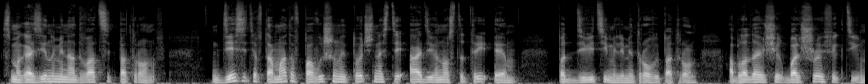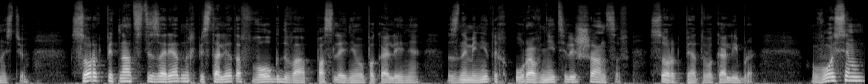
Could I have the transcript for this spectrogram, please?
с магазинами на 20 патронов – 10 автоматов повышенной точности А93М под 9-мм патрон, обладающих большой эффективностью, 40 15-зарядных пистолетов «Волк-2» последнего поколения, знаменитых уравнителей шансов 45-го калибра, 8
